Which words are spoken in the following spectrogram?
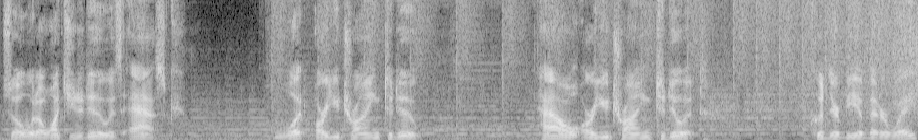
So, what I want you to do is ask, What are you trying to do? How are you trying to do it? Could there be a better way?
